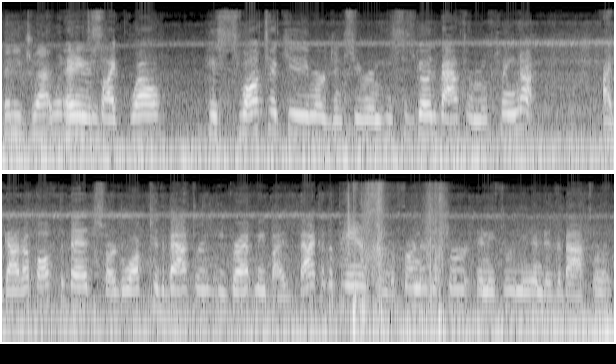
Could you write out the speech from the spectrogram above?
Then he dragged. And he do? was like, "Well," he says, "Well, I'll take you to the emergency room." He says, "Go to the bathroom and clean up." I got up off the bed, started to walk to the bathroom. He grabbed me by the back of the pants and the front of the shirt, and he threw me into the bathroom.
